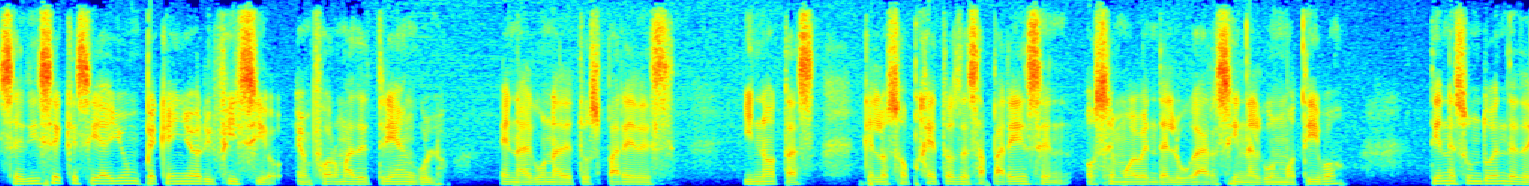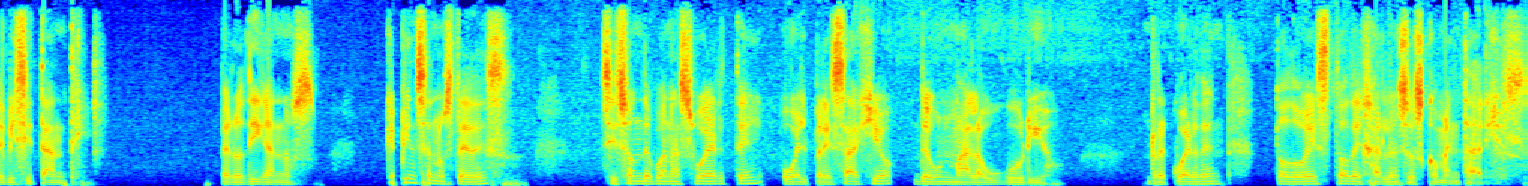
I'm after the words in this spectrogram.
Se dice que si hay un pequeño orificio en forma de triángulo en alguna de tus paredes y notas que los objetos desaparecen o se mueven del lugar sin algún motivo, tienes un duende de visitante. Pero díganos, ¿qué piensan ustedes? Si son de buena suerte o el presagio de un mal augurio. Recuerden todo esto dejarlo en sus comentarios.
